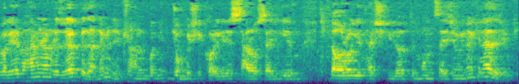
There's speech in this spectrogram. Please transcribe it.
ولی به همین هم رضایت بدن. نمی‌دونیم چون با جنبش کارگری سراسری دارای تشکیلات منسجم اینا که نداریم که.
